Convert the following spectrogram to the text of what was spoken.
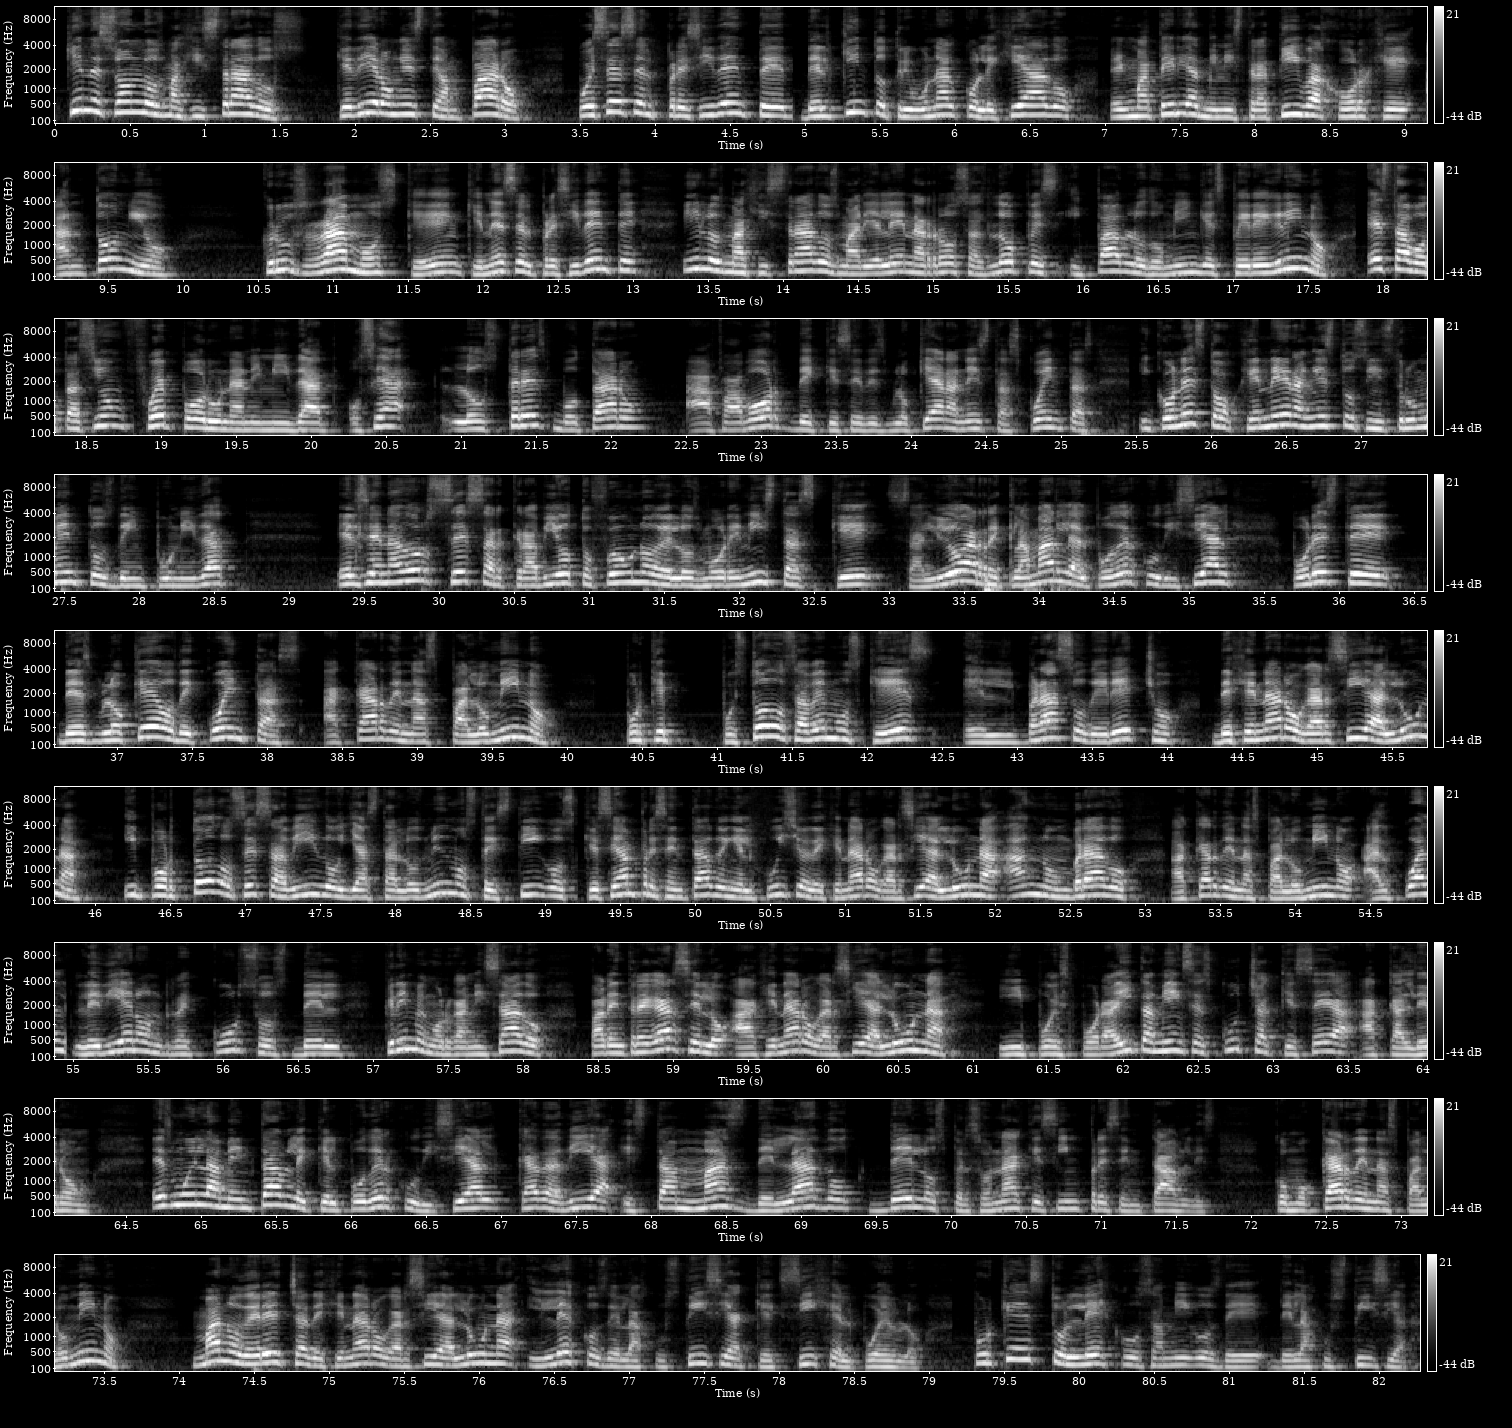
¿Quiénes son los magistrados que dieron este amparo? Pues es el presidente del quinto tribunal colegiado en materia administrativa Jorge Antonio Cruz Ramos, quien es el presidente, y los magistrados María Elena Rosas López y Pablo Domínguez Peregrino. Esta votación fue por unanimidad, o sea, los tres votaron a favor de que se desbloquearan estas cuentas y con esto generan estos instrumentos de impunidad. El senador César Cravioto fue uno de los morenistas que salió a reclamarle al Poder Judicial por este desbloqueo de cuentas a Cárdenas Palomino porque pues todos sabemos que es el brazo derecho de Genaro García Luna, y por todos es sabido y hasta los mismos testigos que se han presentado en el juicio de Genaro García Luna han nombrado a Cárdenas Palomino al cual le dieron recursos del crimen organizado para entregárselo a Genaro García Luna y pues por ahí también se escucha que sea a Calderón. Es muy lamentable que el Poder Judicial cada día está más del lado de los personajes impresentables, como Cárdenas Palomino, mano derecha de Genaro García Luna y lejos de la justicia que exige el pueblo. ¿Por qué esto lejos, amigos, de, de la justicia?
